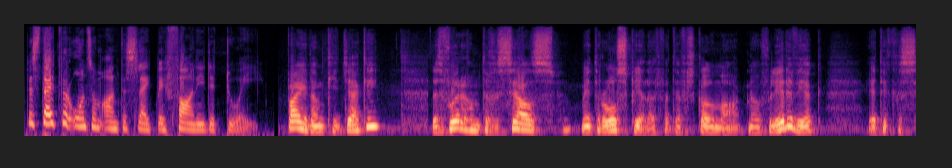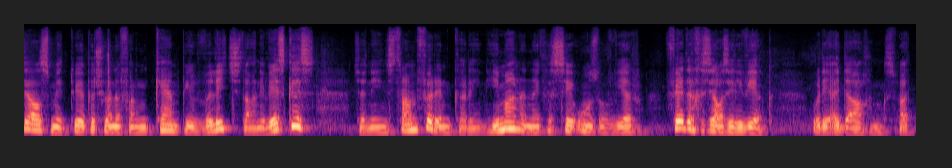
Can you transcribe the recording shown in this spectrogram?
Dis tyd vir ons om aan te sluit by Fanie De Tooy. Baie dankie Jackie. Dis voorreg om te gesels met rolspelers wat 'n verskil maak. Nou verlede week het ek gesels met twee persone van Campbell Village daar in die Weskus, Janine Stramfer en Karin Himan en ek gesê ons wil weer verder gesels hierdie week oor die uitdagings wat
